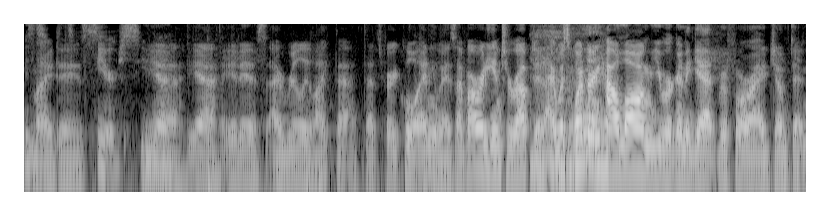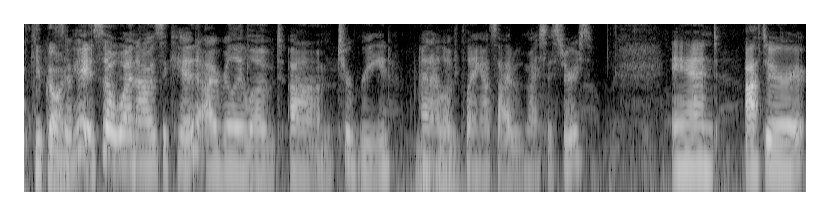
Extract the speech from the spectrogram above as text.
It's, my it's days. fierce. you know? Yeah, yeah, it is. I really like that. That's very cool. Anyways, I've already interrupted. I was wondering how long you were going to get before I jumped in. Keep going. So, okay, so when I was a kid, I really loved um, to read, and I Mm-hmm. loved playing outside with my sisters. And after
